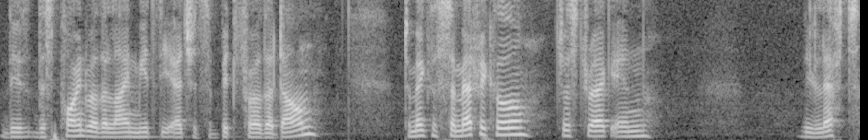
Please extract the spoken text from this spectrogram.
this, this point where the line meets the edge, it's a bit further down. To make this symmetrical, just drag in the left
